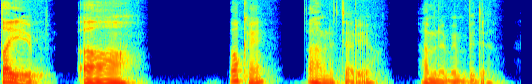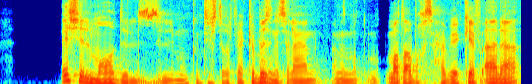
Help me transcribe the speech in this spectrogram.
طيب آه. okay. فهمنا التاريخ. فهمنا من بدأ. إيش ال models اللي ممكن تشتغل فيها ك business الآن؟ أنا مط- مطابخ سحابية. كيف أنا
